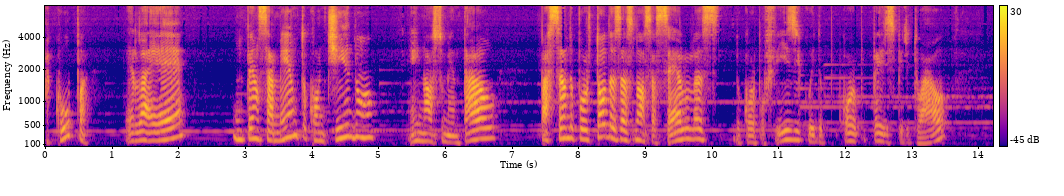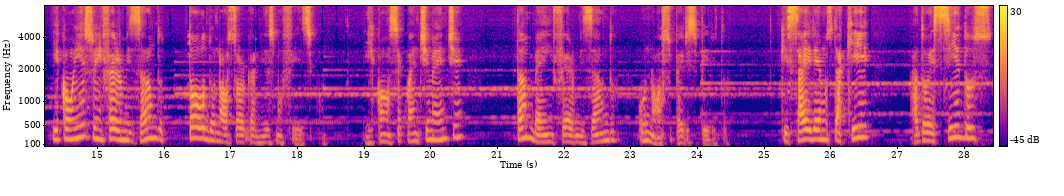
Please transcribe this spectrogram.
A culpa, ela é um pensamento contínuo em nosso mental, passando por todas as nossas células do corpo físico e do corpo perispiritual, e com isso enfermizando todo o nosso organismo físico e, consequentemente, também enfermizando o nosso perispírito. Que sairemos daqui adoecidos,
